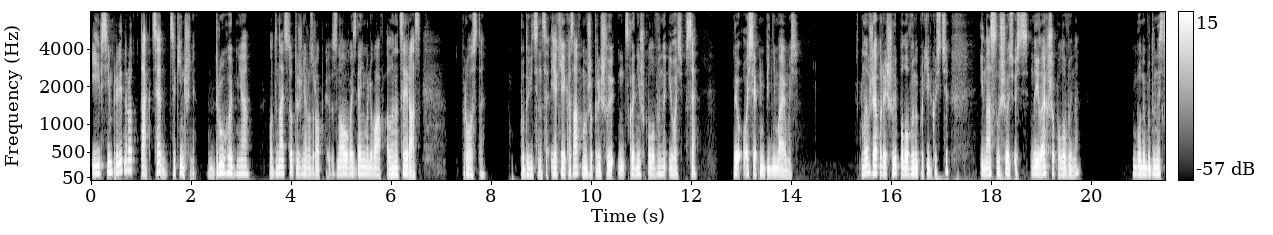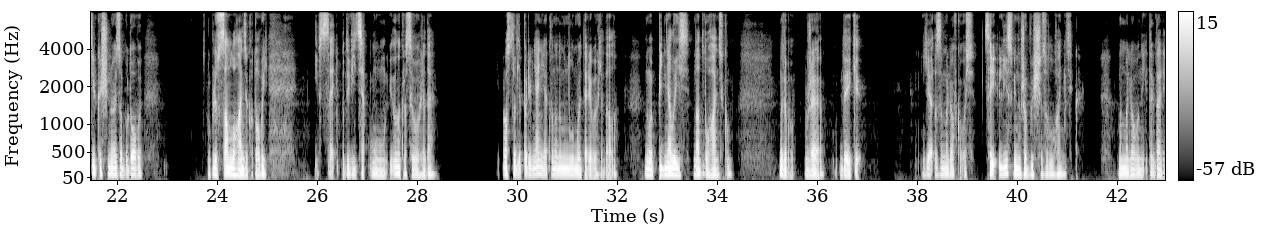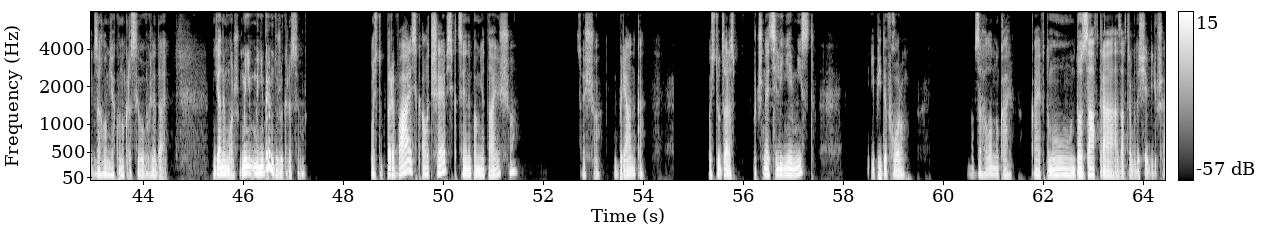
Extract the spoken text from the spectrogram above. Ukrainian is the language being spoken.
І всім привіт, народ. Так, це закінчення другого дня 11-го тижня розробки. Знову весь день малював, але на цей раз просто подивіться на це. Як я і казав, ми вже пройшли складнішу половину, і ось все. Ось як ми піднімаємось. Ми вже пройшли половину по кількості, і нас лишилась ось найлегша половина, бо не буде настільки щільної забудови. Плюс сам Луганськ готовий. І все. І подивіться, у, і воно красиво виглядає. Просто для порівняння, як воно на минулому етері виглядало. Ну, ми піднялись над Луганськом. Ну, типу, вже деякі є замальовка. Ось цей ліс, він вже вище за Луганськ. Намальований і так далі. І взагалом, як воно красиво виглядає. Я не можу. Мені, мені прям дуже красиво. Ось тут Перевальськ, Алчевськ, це я не пам'ятаю що. Це що? Брянка. Ось тут зараз почнеться лінія міст і піде вгору. Взагалом, ну кайф. Кайф. Тому до завтра. Завтра буде ще більше.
